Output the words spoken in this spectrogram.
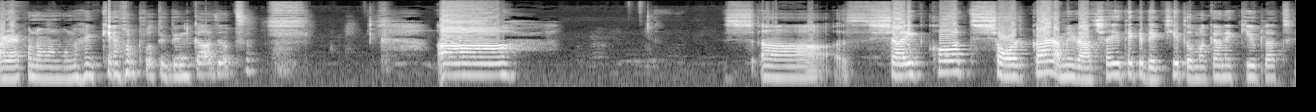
আর এখন আমার মনে হয় কেন প্রতিদিন কাজ আছে? সাইকত সরকার, আমি রাজশাহী থেকে দেখছি, তোমাকে অনেক কিউট লাগছে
